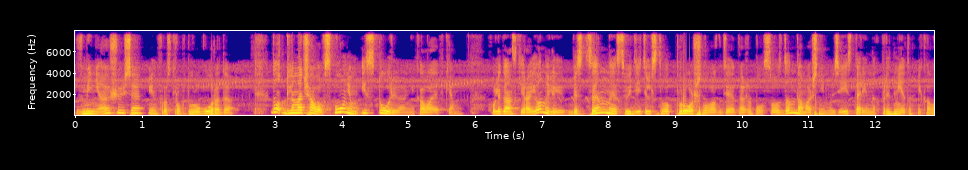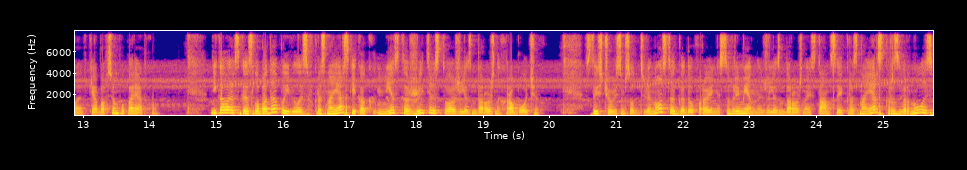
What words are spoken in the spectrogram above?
в меняющуюся инфраструктуру города. Но для начала вспомним историю Николаевки хулиганский район или бесценные свидетельства прошлого, где даже был создан домашний музей старинных предметов Николаевки. Обо всем по порядку. Николаевская Слобода появилась в Красноярске как место жительства железнодорожных рабочих. С 1890-х годов в районе современной железнодорожной станции Красноярск развернулось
